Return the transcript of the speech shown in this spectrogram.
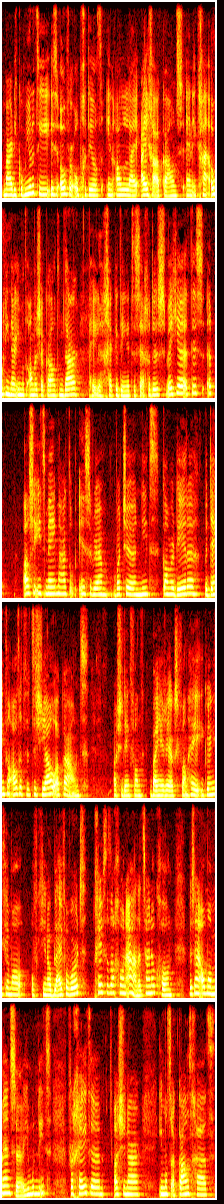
Maar die community is ook weer opgedeeld in allerlei eigen accounts. En ik ga ook niet naar iemand anders account om daar hele gekke dingen te zeggen. Dus weet je, het is, het als je iets meemaakt op Instagram wat je niet kan waarderen, bedenk dan altijd: het is jouw account. Als je denkt van bij een reactie van: hey, ik weet niet helemaal of ik je nou blij van word, geef dat dan gewoon aan. Het zijn ook gewoon, we zijn allemaal mensen. Je moet niet vergeten als je naar iemands account gaat,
